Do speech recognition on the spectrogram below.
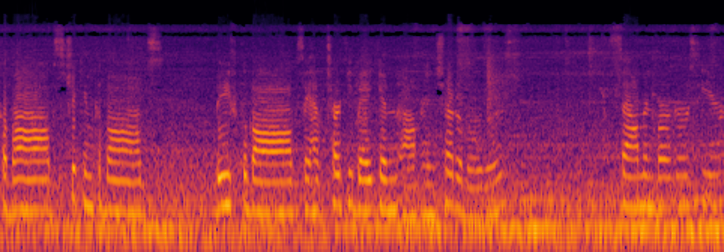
Kebabs, chicken kebabs, beef kebabs. They have turkey bacon um, and cheddar burgers. Salmon burgers here.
